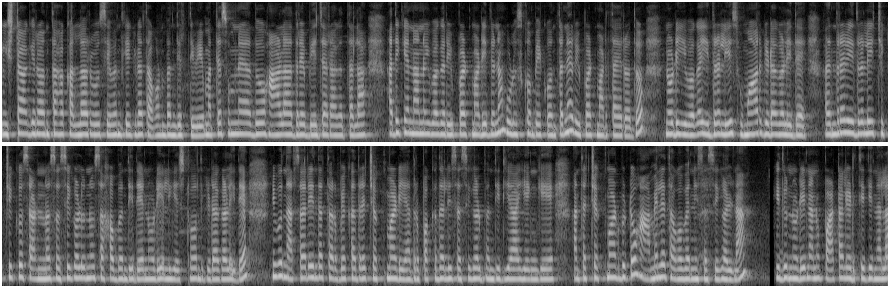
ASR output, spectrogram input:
ಇಷ್ಟ ಆಗಿರೋಂತಹ ಕಲ್ಲರು ಸೇವಂತಿಗೆ ಗಿಡ ತಗೊಂಡು ಬಂದಿರ್ತೀವಿ. ಮತ್ತು ಸುಮ್ಮನೆ ಅದು ಹಾಳಾದರೆ ಬೇಜಾರಾಗುತ್ತಲ್ಲ? ಅದಕ್ಕೆ ನಾನು ಇವಾಗ ರಿಪೋರ್ಟ್ ಮಾಡಿದ್ದನ್ನು ಉಳಿಸ್ಕೊಬೇಕು ಅಂತಲೇ ರಿಪಾರ್ಟ್ ಮಾಡ್ತಾ ಇರೋದು. ನೋಡಿ, ಇವಾಗ ಇದರಲ್ಲಿ ಸುಮಾರು ಗಿಡಗಳಿದೆ. ಅಂದರೆ ಇದರಲ್ಲಿ ಚಿಕ್ಕ ಚಿಕ್ಕ ಸಣ್ಣ ಸಸಿಗಳೂ ಸಹ ಬಂದಿದೆ. ನೋಡಿ, ಅಲ್ಲಿ ಎಷ್ಟೊಂದು ಗಿಡಗಳಿದೆ. ನೀವು ನರ್ಸರಿಯಿಂದ ತರಬೇಕಾದ್ರೆ ಚೆಕ್ ಮಾಡಿ. ಅದ್ರ ಪಕ್ಕದಲ್ಲಿ ಸಸಿಗಳು ಬಂದಿದೆಯಾ? ಹೆಂಗೆ? ಅಂತ ಚೆಕ್ ಮಾಡಿಬಿಟ್ಟು ಆಮೇಲೆ ತಗೊಬನ್ನಿ ಸಸಿಗಳನ್ನ ಇದು ನೋಡಿ ನಾನು ಪಾಟಲ್ಲಿ ಇಡ್ತಿದ್ದೀನಲ್ಲ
